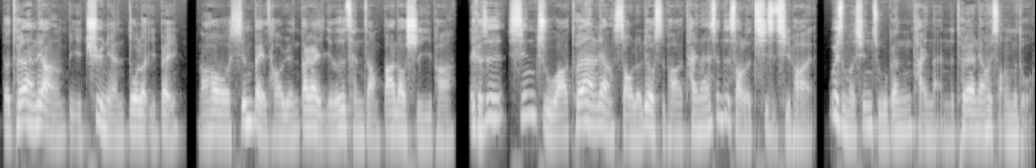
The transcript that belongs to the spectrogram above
的推案量比去年多了一倍，然后新北桃园大概也都是成长八到十一趴。哎，可是新竹啊，推案量少了六十趴，台南甚至少了七十七趴。哎，为什么新竹跟台南的推案量会少那么多？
